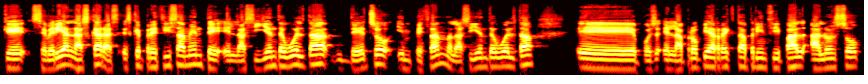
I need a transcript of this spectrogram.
que se verían las caras. Es que precisamente en la siguiente vuelta, de hecho, empezando la siguiente vuelta, eh, pues en la propia recta principal, Alonso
